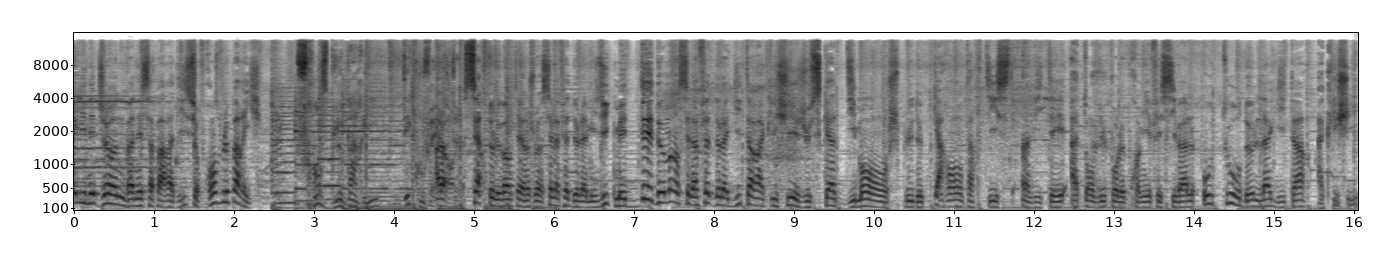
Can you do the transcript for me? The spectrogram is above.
Marilyn et John, Vanessa Paradis sur France Bleu Paris. France Bleu Paris, découverte. Alors, certes, le 21 juin, c'est la fête de la musique, mais dès demain, c'est la fête de la guitare à Clichy et jusqu'à dimanche, plus de 40 artistes invités attendus pour le premier festival autour de la guitare à Clichy.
